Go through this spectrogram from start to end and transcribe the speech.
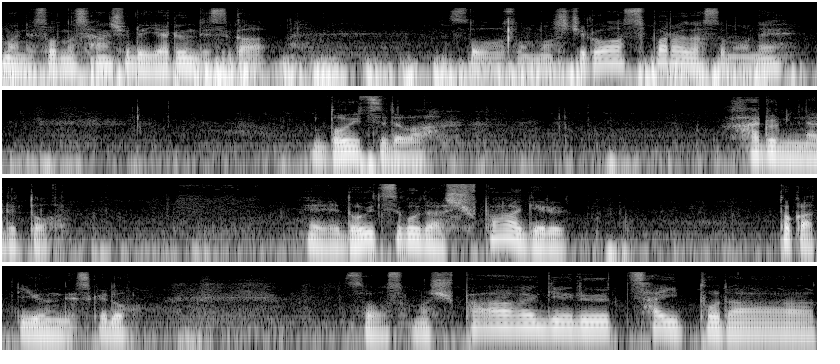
まあねそんな3種類やるんですがそうその白アスパラガスもねドイツでは春になると、えー、ドイツ語ではシュパーゲルとかって言うんですけどそうそのシュパーゲルサイトだっ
